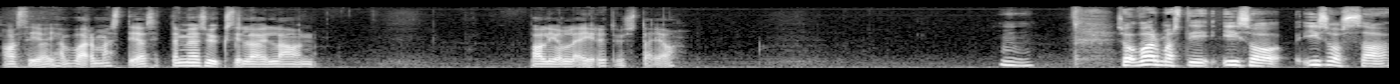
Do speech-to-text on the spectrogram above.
asia ihan varmasti. Ja sitten myös yksilöillä on paljon leiritystä ja Hmm. Se on varmasti iso, isossa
